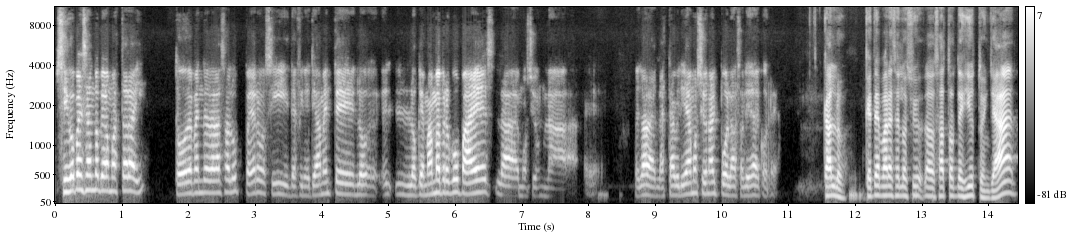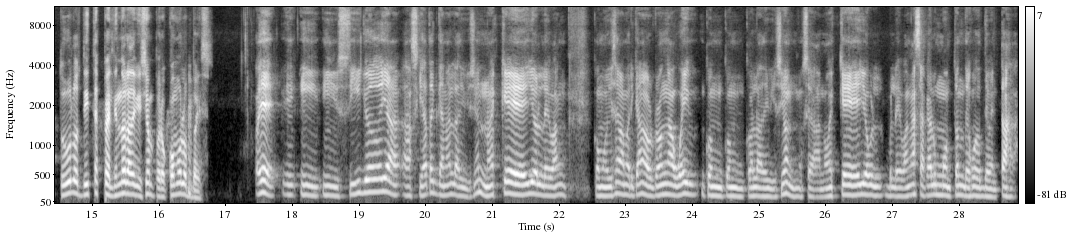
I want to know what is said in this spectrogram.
Sigo pensando que vamos a estar ahí. Todo depende de la salud, pero sí, definitivamente lo, lo que más me preocupa es la emoción, la, eh, la, la, estabilidad emocional por la salida de Correa. Carlos, ¿qué te parecen los, los Astros de Houston? Ya tú los diste perdiendo la división, pero ¿cómo los ves? Oye, y, y, y sí yo doy a, a, Seattle ganar la división. No es que ellos le van, como dicen los americanos, run away con, con, con, la división. O sea, no es que ellos le van a sacar un montón de juegos de ventaja.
